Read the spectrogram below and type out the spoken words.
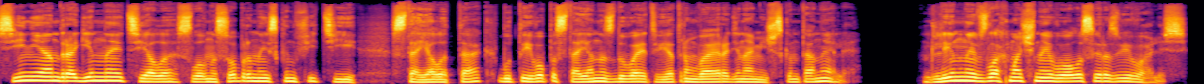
Синее андрогинное тело, словно собранное из конфетти, стояло так, будто его постоянно сдувает ветром в аэродинамическом тоннеле. Длинные взлохмаченные волосы развивались.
